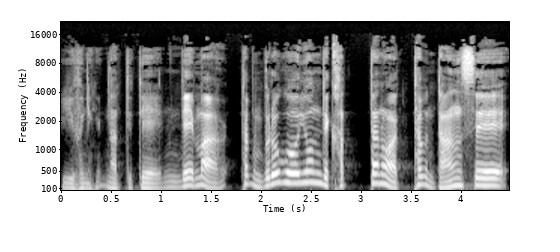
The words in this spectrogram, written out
いう風になってて、で、まあ、多分ブログを読んで買ったのは多分男性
